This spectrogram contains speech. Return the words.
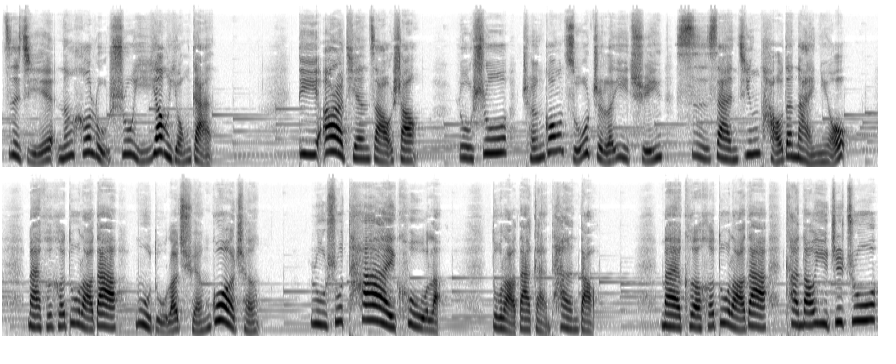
自己能和鲁叔一样勇敢。第二天早上。鲁叔成功阻止了一群四散惊逃的奶牛，麦克和杜老大目睹了全过程。鲁叔太酷了，杜老大感叹道。麦克和杜老大看到一只猪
